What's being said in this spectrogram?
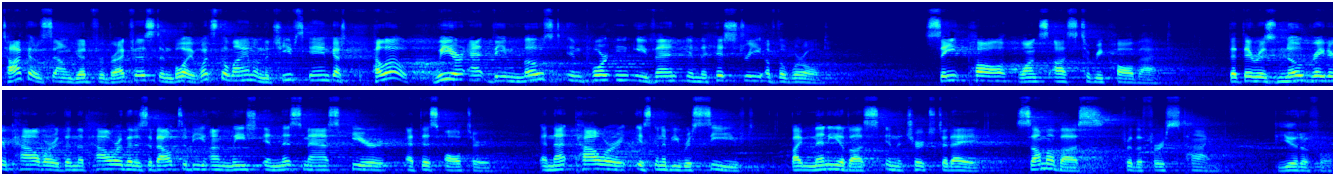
tacos sound good for breakfast, and boy, what's the line on the Chiefs game? Gosh, hello, we are at the most important event in the history of the world. St. Paul wants us to recall that. That there is no greater power than the power that is about to be unleashed in this Mass here at this altar. And that power is going to be received by many of us in the church today, some of us for the first time. Beautiful.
